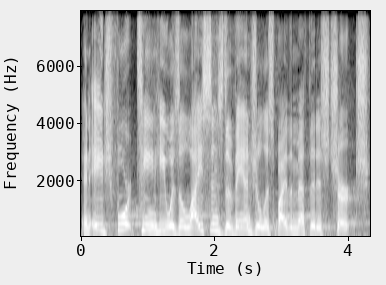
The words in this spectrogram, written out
And age 14, he was a licensed evangelist by the Methodist Church.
